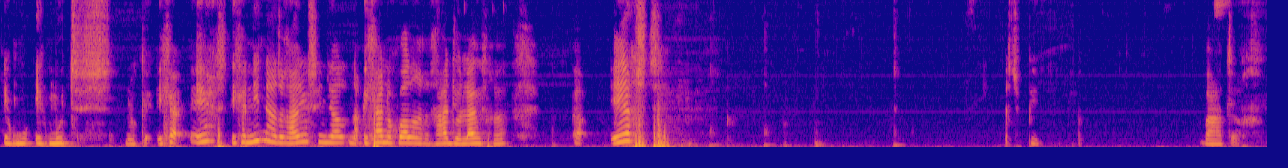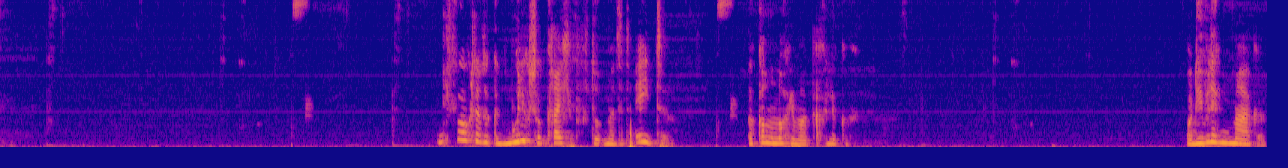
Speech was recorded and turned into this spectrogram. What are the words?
Ik, moet, ik moet. Oké, ik ga eerst. Ik ga niet naar de radiosignaal. Nou, ik ga nog wel naar de radio luisteren. Eh, eerst. Het piep. Water. Niet verwacht dat ik het moeilijk zou krijgen met het eten. Ik kan er nog een maken, gelukkig. Oh, die wil ik niet maken.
